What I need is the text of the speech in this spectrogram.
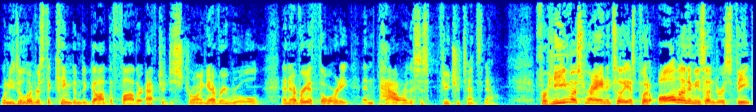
when he delivers the kingdom to God the Father after destroying every rule and every authority and power. This is future tense now. For he must reign until he has put all enemies under his feet.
